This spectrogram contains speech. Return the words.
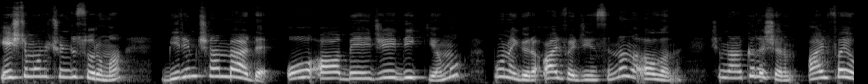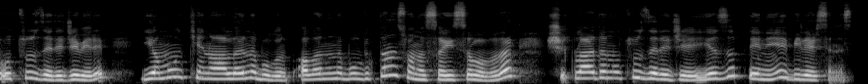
Geçtim 13. soruma. Birim çemberde OABC dik yamuk buna göre alfa cinsinden alanı. Şimdi arkadaşlarım alfaya 30 derece verip yamuğun kenarlarını bulup alanını bulduktan sonra sayısal olarak şıklardan 30 dereceye yazıp deneyebilirsiniz.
